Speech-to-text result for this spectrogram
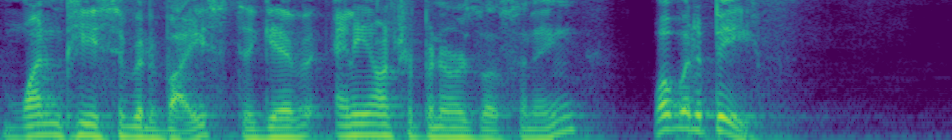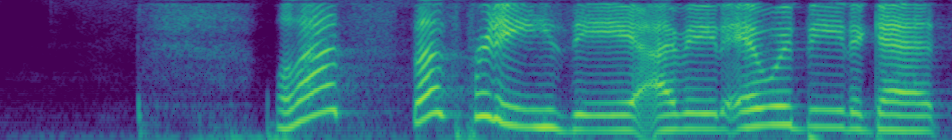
one piece of advice to give any entrepreneurs listening, what would it be? well, that's that's pretty easy. I mean, it would be to get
